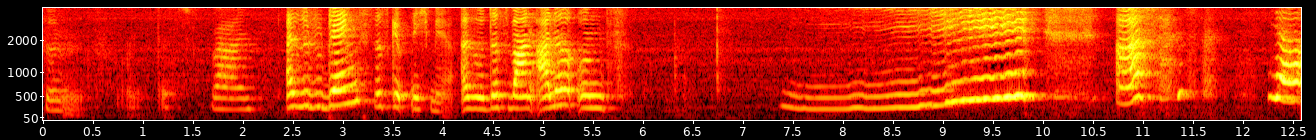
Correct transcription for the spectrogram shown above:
fünf. Und das waren. Also du denkst, es gibt nicht mehr. Also das waren alle und Ah, scheiße. Ja.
